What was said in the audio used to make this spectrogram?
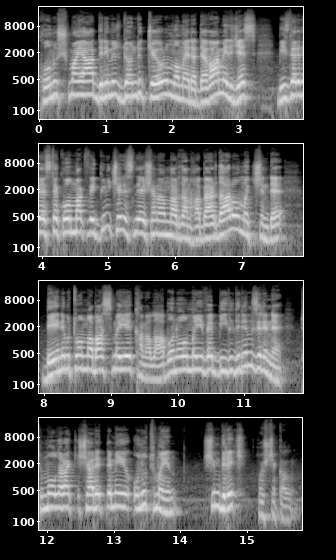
konuşmaya, dilimiz döndükçe yorumlamaya da devam edeceğiz. Bizlere destek olmak ve gün içerisinde yaşananlardan haberdar olmak için de beğeni butonuna basmayı, kanala abone olmayı ve bildirim zilini tüm olarak işaretlemeyi unutmayın. Şimdilik hoşçakalın.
